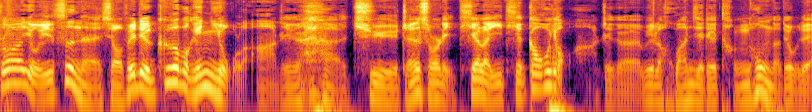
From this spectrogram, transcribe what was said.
说有一次呢，小飞这个胳膊给扭了啊，这个 去诊所里贴了一贴膏药啊，这个为了缓解这个疼痛的，对不对？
